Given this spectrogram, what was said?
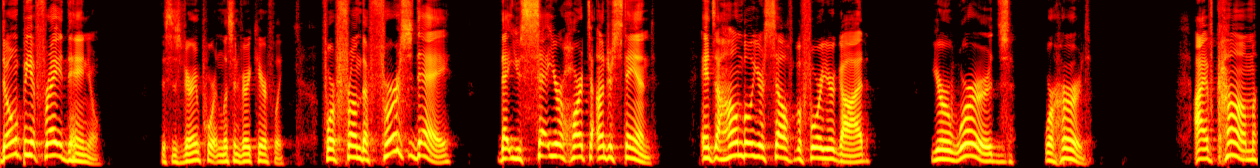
Don't be afraid, Daniel. This is very important. Listen very carefully. For from the first day that you set your heart to understand and to humble yourself before your God, your words were heard. I have come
